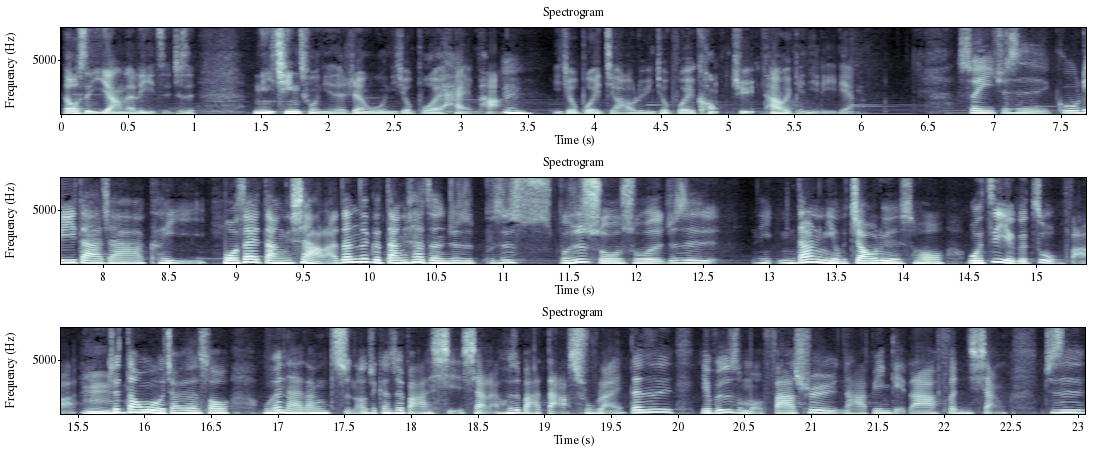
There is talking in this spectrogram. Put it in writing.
都是一样的例子，就是你清楚你的任务，你就不会害怕，嗯，你就不会焦虑，你就不会恐惧，他会给你力量。所以就是鼓励大家可以活在当下啦，但这个当下真的就是不是不是说说的，就是你你当你有焦虑的时候，我自己有个做法，嗯，就当我有焦虑的时候，我会拿张纸，然后就干脆把它写下来，或者把它打出来，但是也不是什么发去哪边给大家分享，就是。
